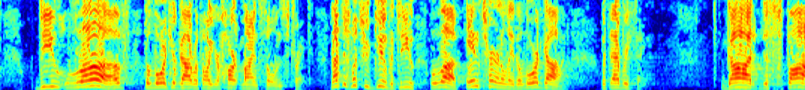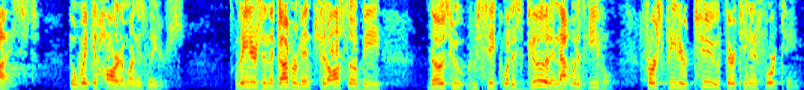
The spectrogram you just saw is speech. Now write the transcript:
Do you love the Lord your God with all your heart, mind, soul, and strength? Not just what you do, but do you love internally the Lord God with everything? God despised the wicked heart among his leaders. Leaders in the government should also be those who, who seek what is good and not what is evil. 1 Peter 2, 13 and 14.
